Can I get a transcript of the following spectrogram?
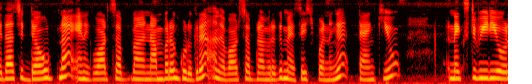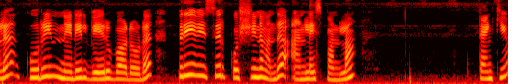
ஏதாச்சும் டவுட்னா எனக்கு வாட்ஸ்அப் நம்பரும் கொடுக்குறேன். அந்த வாட்ஸ்அப் நம்பருக்கு மெசேஜ் பண்ணுங்கள் தேங்க்யூ நெக்ஸ்ட் வீடியோவில் குறின் நெடில் வேறுபாடோட ப்ரீவியஸ் கொஷினை வந்து அனலைஸ் பண்ணலாம். தேங்க்யூ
